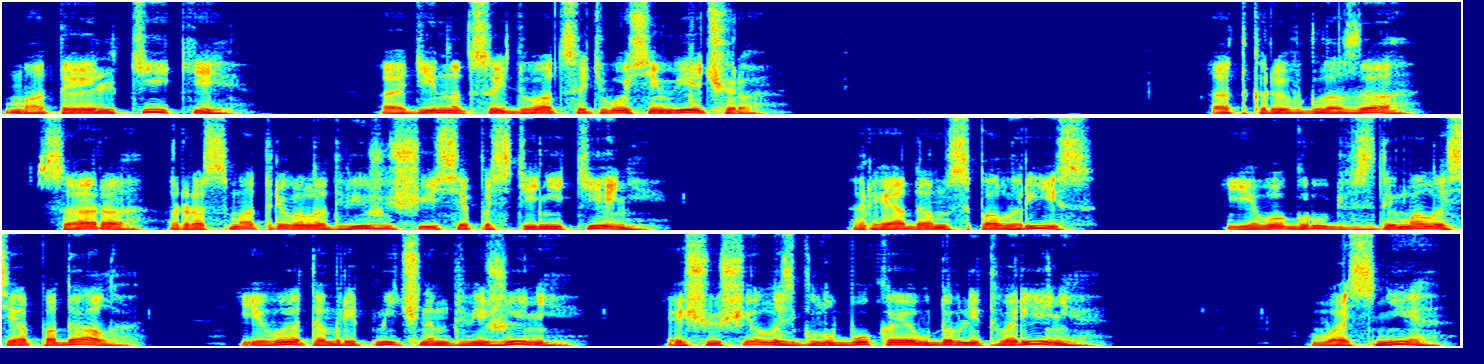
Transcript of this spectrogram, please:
Мотель Тики. 11.28 вечера. Открыв глаза, Сара рассматривала движущиеся по стене тени. Рядом спал Рис. Его грудь вздымалась и опадала, и в этом ритмичном движении ощущалось глубокое удовлетворение. Во сне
